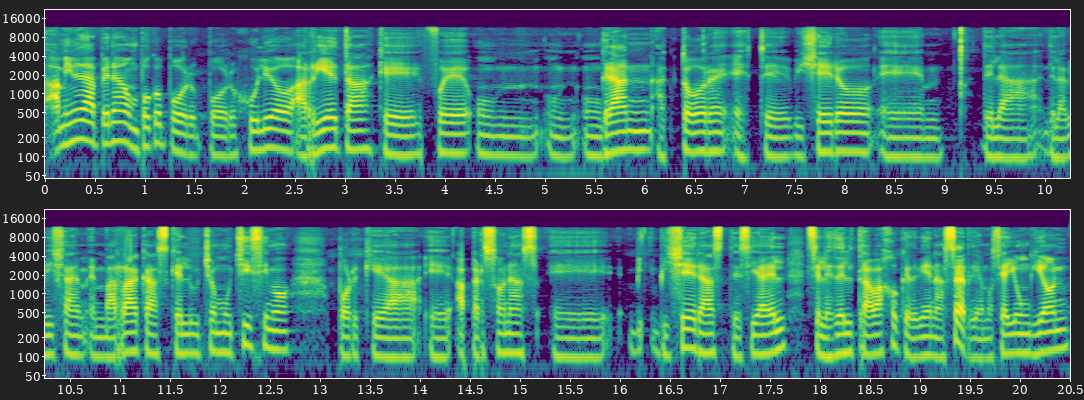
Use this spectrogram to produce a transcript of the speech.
a mí me da pena un poco por, por Julio Arrieta, que fue un, un, gran actor este, villero eh, de, la, de, la, villa en, Barracas, que luchó muchísimo porque a, eh, a personas eh, villeras, decía él, se les dé el trabajo que debían hacer. Digamos, si hay un guion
